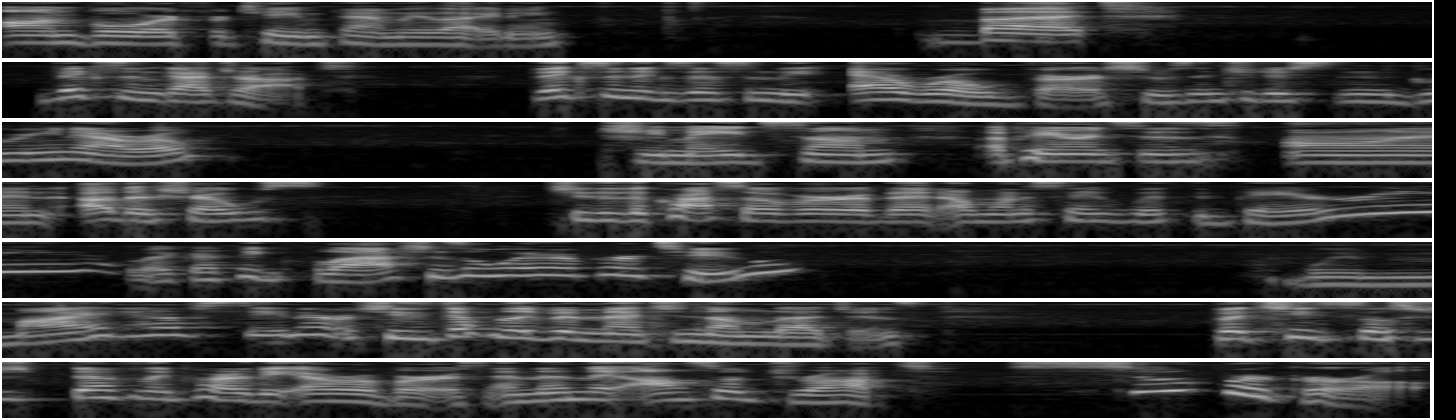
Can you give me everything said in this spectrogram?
on board for Team Family Lightning. But Vixen got dropped. Vixen exists in the Arrowverse. She was introduced in Green Arrow. She made some appearances on other shows. She did the crossover event, I want to say, with Barry. Like, I think Flash is aware of her too. We might have seen her. She's definitely been mentioned on Legends. But she's so she's definitely part of the Arrowverse. And then they also dropped Supergirl,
